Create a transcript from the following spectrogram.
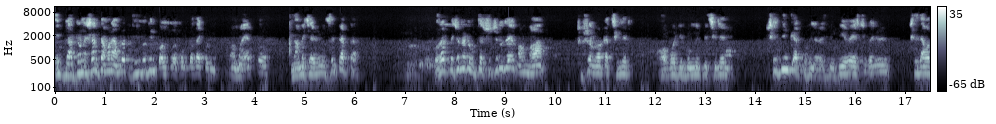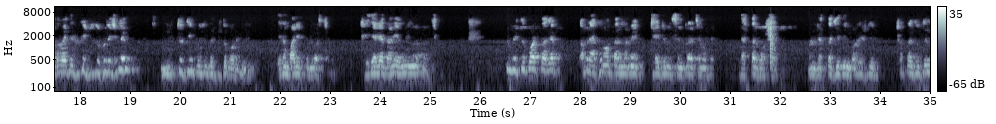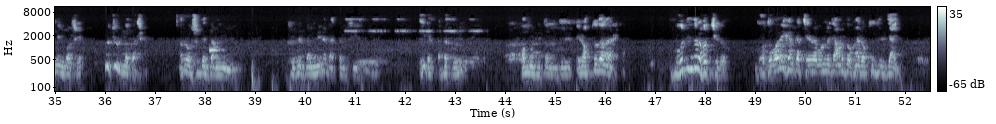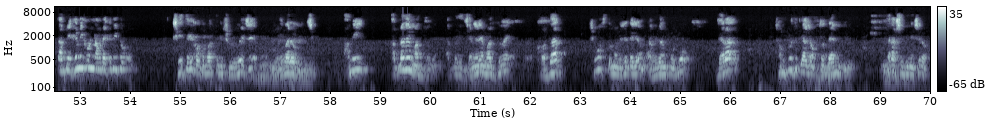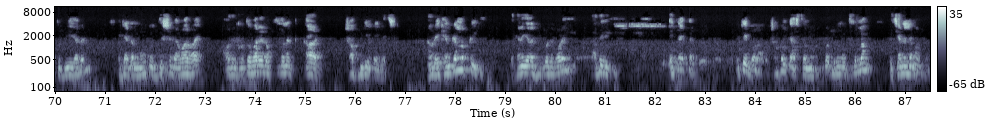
এই ব্লাড ডোনেশনটা মানে আমরা দীর্ঘদিন কল্পনা কলকাতায় করি আমার মায়ের তো নামে চ্যারিটেবল সেন্টারটা করার পেছনে একটা উদ্দেশ্য ছিল যে আমার মা সোশ্যাল ওয়ার্কার ছিলেন, অবৈধ বন্ধুতে ছিলেন। সেই দিনকে আর মহিলারা বিয়ে হয়ে এসেছিল। সেদিন আমাদের বাড়িতে ঢুকে জুতো খুলেছিলেন, মৃত্যুর দিন পর্যন্ত জুতো করেননি এরকম বাড়ির পরিবার ছিল। সেই জায়গায় দাঁড়িয়ে উনি এগুলো করছেন মৃত্যুর পর তাদের আমরা এখনও তার নামে চ্যারিটেবল সেন্টার আছে আমাদের, ডাক্তার বসে মানে ডাক্তার যেদিন বসে, সেদিন সপ্তাহে দু তিন দিন বসে, প্রচুর লোক আসে। আমরা ওষুধের দাম নিই না। ওষুধের দাম নিই না, ডাক্তার এইটা আমরা করি। কম্বল বিতরণ করি, এই রক্তদান একটা। বহুদিন ধরে হচ্ছিল। গতবারে এখানকার ছেলেরা বলল যে, আমরা তো ওখানে রক্ত দিতে যাই। আপনি এখানেই করুন, আমরা এখানেই দেবো। সেই থেকে গতবার থেকে শুরু হয়েছে, এবারেও হচ্ছে। আমি আপনাদের মাধ্যমে, আপনাদের চ্যানেলের মাধ্যমে খর্দার সমস্ত মানুষের কাছে আবেদন করব, যারা সম্প্রতিকাল রক্ত দেননি, তারা সেদিন এসে রক্ত দিয়ে যাবেন। এটা একটা মূল উদ্দেশ্যে ব্যবহার হয়। আমাদের গতবারের রক্তদানের কার্ড সব মিলিয়ে হয়ে গেছে। আমরা এখানকার লোককেই। এখানে যারা বিপদে পড়েন, তাদেরই। এটা একটা, এটাই বলা সকলকে আসতে অনুরোধ করলাম এই চ্যানেলের মাধ্যমে।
